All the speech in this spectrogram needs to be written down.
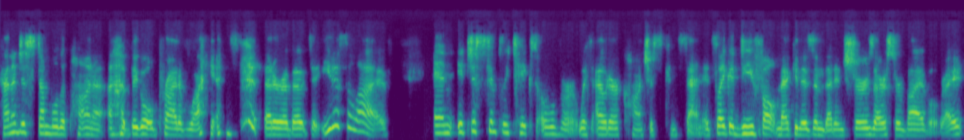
kind of just stumbled upon a, a big old pride of lions that are about to eat us alive and it just simply takes over without our conscious consent. It's like a default mechanism that ensures our survival right?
